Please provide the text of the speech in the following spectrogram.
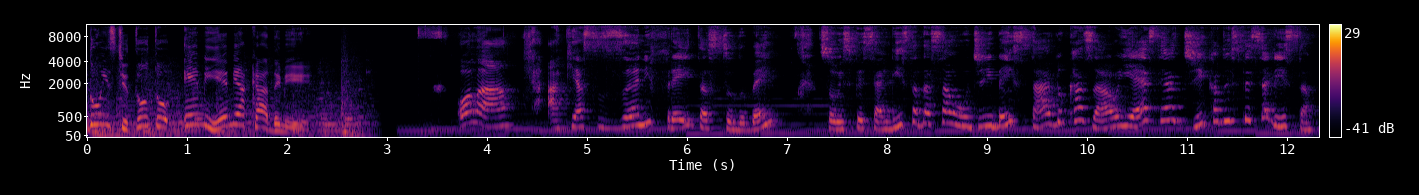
do Instituto MM Academy. Olá, aqui é a Suzane Freitas, tudo bem? Sou especialista da saúde e bem-estar do casal e essa é a dica do especialista.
